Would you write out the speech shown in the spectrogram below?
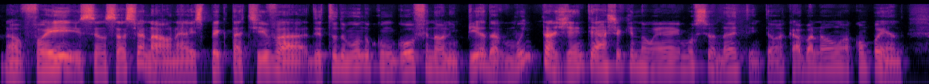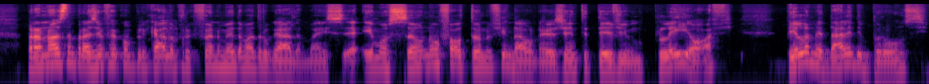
Não, foi sensacional, né? A expectativa de todo mundo com golfe na Olimpíada, muita gente acha que não é emocionante, então acaba não acompanhando. Para nós no Brasil foi complicado porque foi no meio da madrugada, mas é, emoção não faltou no final, né? A gente teve um playoff pela medalha de bronze,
